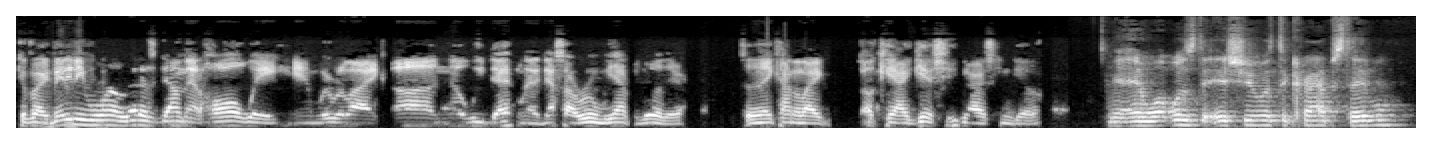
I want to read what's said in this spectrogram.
Because like they didn't even want to let us down that hallway, and we were like, uh, no, we definitely that's our room. We have to go there. So they kind of like, okay, I guess you guys can go. Yeah, And what was the issue with the craps table?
